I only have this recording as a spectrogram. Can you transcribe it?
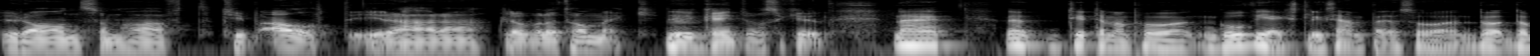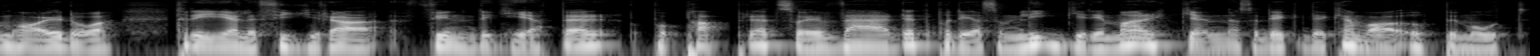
uran som har haft typ allt i det här eh, Global Atomic. Det mm. kan ju inte vara så kul. Nej, tittar man på GoviX till exempel så de, de har ju då tre eller fyra fyra fyndigheter. På pappret så är värdet på det som ligger i marken, alltså det, det kan vara uppemot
